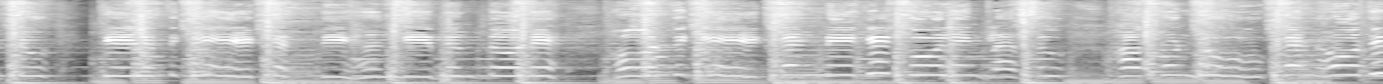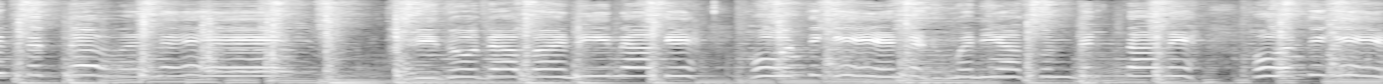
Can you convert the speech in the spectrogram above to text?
ಜೊಟ್ಟು ಕೇಳತಿಗೆ ಕತ್ತಿ ಹಂಗಿದಂತೋನೆ ಹೋತಿಗೆ ಕಣ್ಣಿಗೆ cooling glass ಹಾಕೊಂಡು ಕಣ್ ಹೋದಿದ್ದವನೇ ಹರಿದೋದ ಬನೀನಾಗೆ ಹೋತಿಗೆ ನಡುಮನಿ ಹಾಕೊಂಡಿರ್ತಾನೆ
